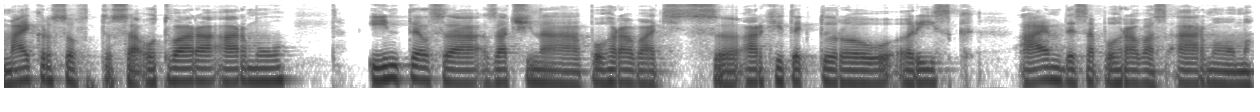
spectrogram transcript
Microsoft sa otvára ARMu, Intel sa začína pohrávať s architektúrou RISC, AMD sa pohráva s ARMom, e,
